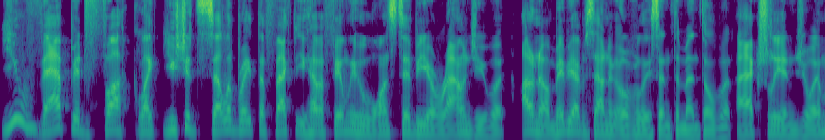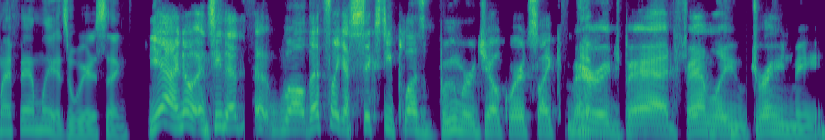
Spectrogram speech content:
you vapid fuck. Like you should celebrate the fact that you have a family who wants to be around you. But I don't know. Maybe I'm sounding overly sentimental but I actually enjoy my family. It's the weirdest thing yeah, I know. And see that? Uh, well, that's like a sixty-plus boomer joke where it's like marriage bad, family drain me.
